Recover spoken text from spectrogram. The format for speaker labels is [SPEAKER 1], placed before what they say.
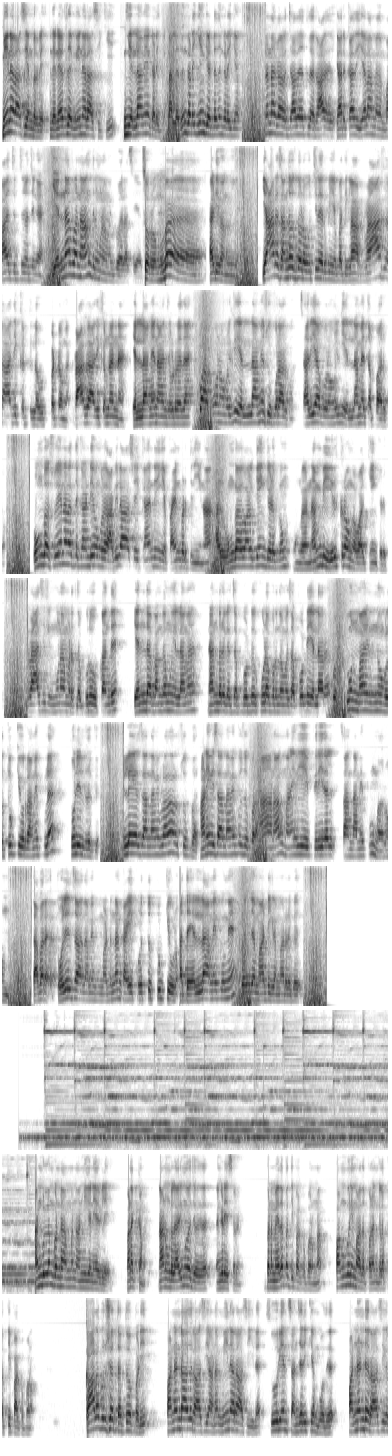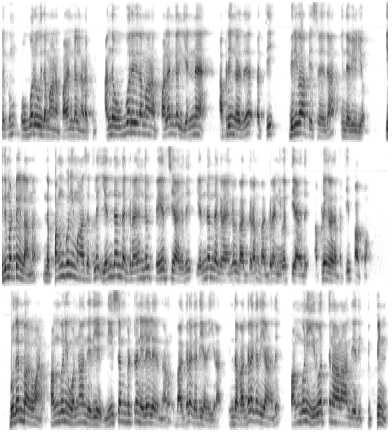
[SPEAKER 1] மீனராசி என்பர்களே இந்த நேரத்துல மீனராசிக்கு இங்க எல்லாமே கிடைக்கும். நல்லதும் கிடைக்கும் கெட்டதும் கிடைக்கும். என்னென்ன கால ஜாதகத்துல ரா- யாருக்காவது ஏழாம் மாதம் பாதிச்சிருச்சுன்னு வச்சுங்க என்ன பண்ணாலும் திருமணம் அமைப்பு ராசியா ஸோ ரொம்ப அடி வாங்குவீங்க. யாரு சந்தோஷத்தோட உச்சியில இருப்பீங்க பாத்தீங்களா? ராகு ஆதிக்கத்துல உட்பட்டவங்க. ராகு ஆதிக்கம்னா என்ன? எல்லாமே நான் சொல்றதுதான். இப்போ போனவங்களுக்கு எல்லாமே சூப்பரா இருக்கும். சரியா போறவங்களுக்கு எல்லாமே தப்பா இருக்கும். உங்க சுயநலத்துக்காண்டி உங்களை அபிலாஷைக்காண்டி நீங்க பயன்படுத்தினீங்கன்னா அது உங்க வாழ்க்கையும் கெடுக்கும் உங்களை நம்பி இருக்கிறவங்க வாழ்க்கையும் கெடுக்கும். ராசிக்கு மூணாம் இடத்துல குரு உட்கார்ந்து எந்த பங்கமும் இல்லாம நண்பர்கள் சப்போர்ட்டு கூட பிறந்தவங்க சப்போர்ட்டு எல்லாரும் ஒரு தூண் மாதிரி இன்னும் உங்களை தூக்கி விடுற அமைப்புல தொழில் இருக்கு. பிள்ளைகள் சார்ந்த அமைப்புலாம் சூப்பர் மனைவி சார்ந்த அமைப்பு சூப்பர் ஆனால் மனைவியை பிரிதல் சார்ந்த அமைப்பும் வரும். தவிர தொழில் சார்ந்த அமைப்பு மட்டும்தான் கை கொடுத்து தூக்கி விடும். மற்ற எல்லா அமைப்புமே கொஞ்சம் மாட்டிக்கிற மாதிரி இருக்கு. அன்புள்ளம் கொண்ட அம்மன் ஆன்மீக நேர்களே வணக்கம். நான் உங்கள் அறிமுக ஜோதிடர் வெங்கடேஸ்வரன். இப்போ நம்ம எதை பத்தி பார்க்க போறோம்னா பங்குனி மாத பலன்களை பத்தி பார்க்க போறோம். காலபுருஷ தத்துவப்படி பன்னெண்டாவது ராசியான மீன ராசியில சூரியன் சஞ்சரிக்கும் போது பன்னெண்டு ராசிகளுக்கும் ஒவ்வொரு விதமான பலன்கள் நடக்கும். அந்த ஒவ்வொரு விதமான பலன்கள் என்ன அப்படிங்கறத பத்தி விரிவா பேசுறது தான் இந்த வீடியோ. இது மட்டும் இல்லாம இந்த பங்குனி மாசத்துல எந்தெந்த கிரகங்கள் பெயர்ச்சி ஆகுது எந்தெந்த கிரகங்கள் வக்ரம் வக்ர நிவர்த்தி ஆகுது அப்படிங்கிறத பத்தி பார்ப்போம். புதன் பகவான் பங்குனி ஒன்னாம் தேதியை நீசம் பெற்ற நிலையில இருந்தாலும் வக்ரகதி அடைகிறார். இந்த வக்ரகதியானது பங்குனி இருபத்தி நாலாம் தேதிக்கு பின்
